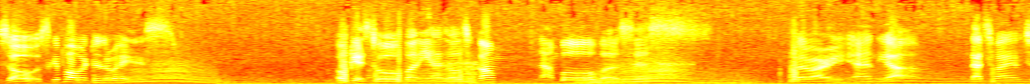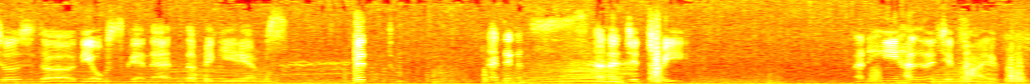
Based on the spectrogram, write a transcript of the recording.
So skip over to the race. Okay, so Bunny has also come. Lambo versus Ferrari, and yeah, that's why I chose the new skin and the big rims with I think it's an engine 3 and he has an engine 5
